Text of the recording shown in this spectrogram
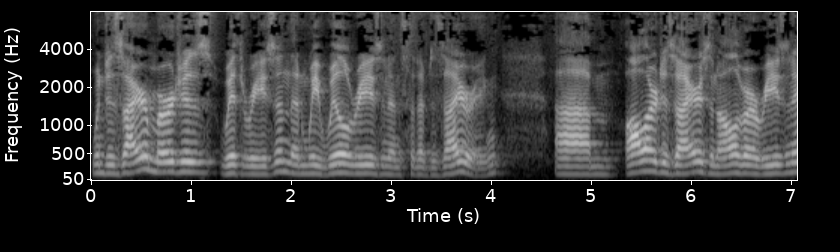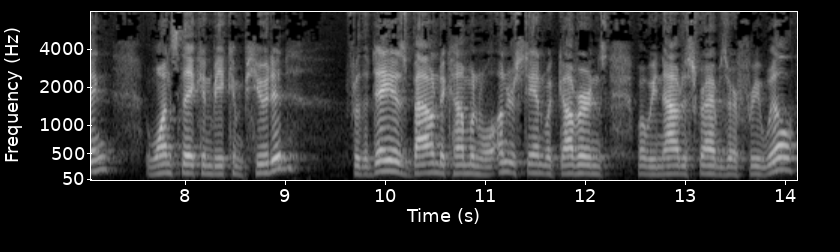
when desire merges with reason, then we will reason instead of desiring. Um, all our desires and all of our reasoning, once they can be computed, for the day is bound to come when we'll understand what governs what we now describe as our free will.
